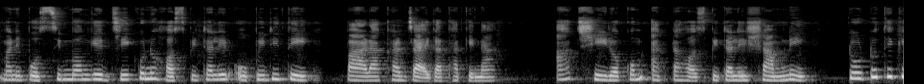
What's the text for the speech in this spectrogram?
মানে পশ্চিমবঙ্গের যে কোনো হসপিটালের ওপিডিতে পা রাখার জায়গা থাকে না। আজ সেই রকম একটা হসপিটালের সামনে টোটো থেকে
